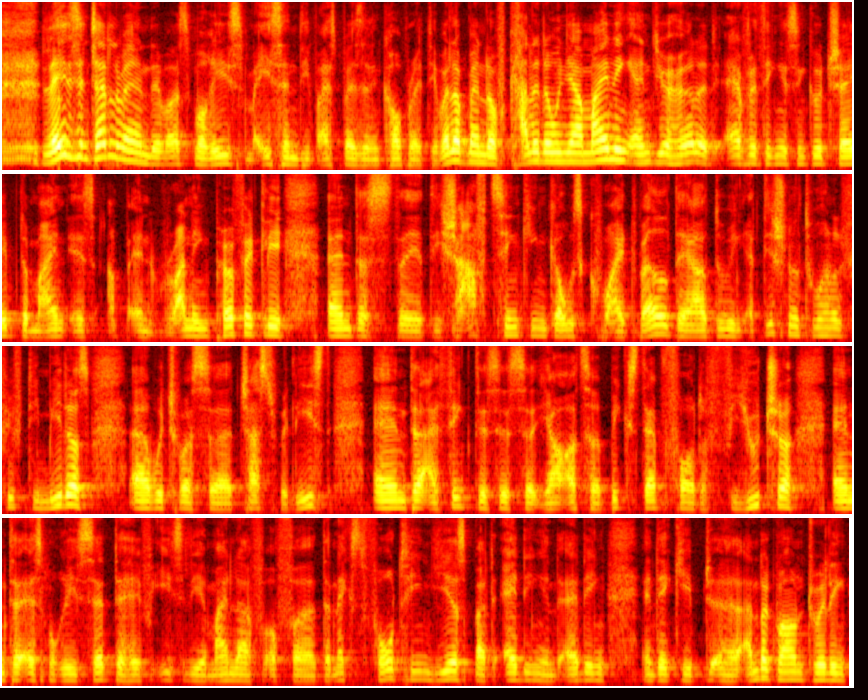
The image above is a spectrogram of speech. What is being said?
Ladies and gentlemen, there was Maurice Mason, the Vice President Corporate Development of Caledonia Mining, and you heard it. Everything is in good shape. The mine is up and running perfectly, and the, the shaft sinking goes quite well. They are doing additional 250 meters, uh, which was uh, just released, and uh, I think this is uh, yeah also a big step for the future. And uh, as Maurice said, they have easily a mine life of uh, the next 14 years, but adding and adding, and they keep underground drilling.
